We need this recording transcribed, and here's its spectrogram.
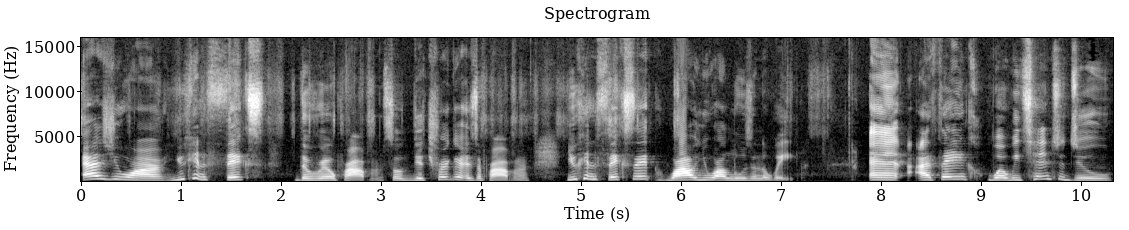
as you are, you can fix the real problem. So the trigger is a problem. You can fix it while you are losing the weight. And I think what we tend to do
